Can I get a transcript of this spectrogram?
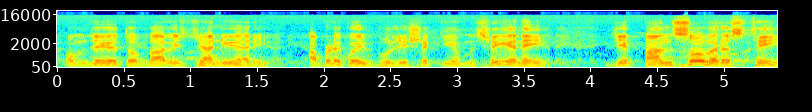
આમ જોઈએ તો બાવીસ જાન્યુઆરી, આપણે કોઈ ભૂલી શકીએ એમ છીએ નહીં જે પાંચસો વર્ષથી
